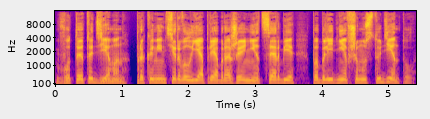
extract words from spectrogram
«Вот это демон», — прокомментировал я преображение Церби побледневшему студенту.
